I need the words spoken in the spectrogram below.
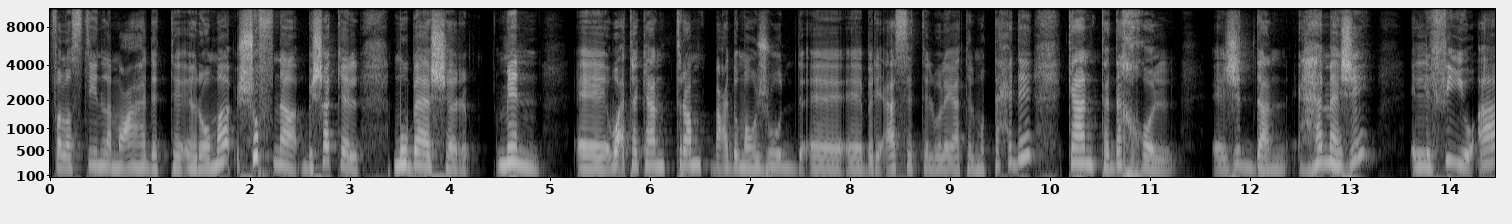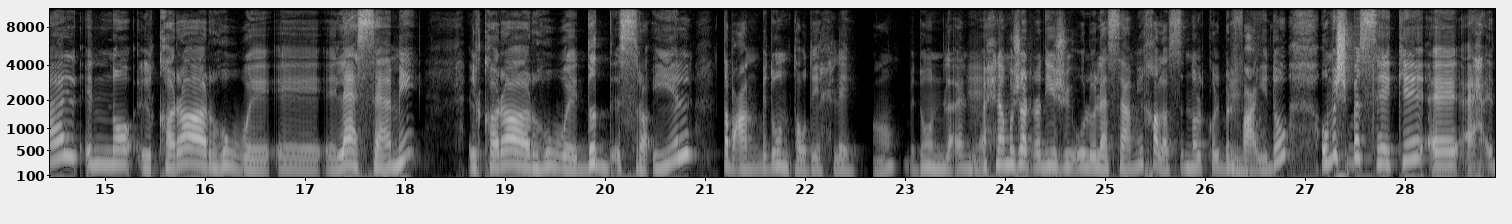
فلسطين لمعاهدة روما. شفنا بشكل مباشر من آه وقتها كان ترامب بعده موجود آه آه برئاسة الولايات المتحدة. كان تدخل جدا همجي اللي فيه قال إنه القرار هو آه، لا سامي القرار هو ضد إسرائيل. طبعا بدون توضيح ليه آه بدون لأنه إحنا مجرد يجوا يقولوا لا سامي خلص إنه الكل بيرفع إيده. ومش بس هيك آه،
